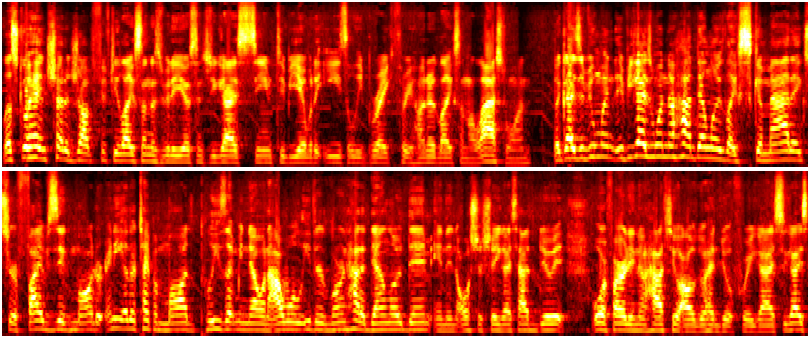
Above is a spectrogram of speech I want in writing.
Let's go ahead and try to drop 50 likes on this video since you guys seem to be able to easily break 300 likes on the last one. But guys, if you want, if you guys want to know how to download like schematics or 5zig mod or any other type of mod, please let me know and I will either learn how to download them and then also show you guys how to do it. Or if I already know how to, I'll go ahead and do it for you guys. So guys,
